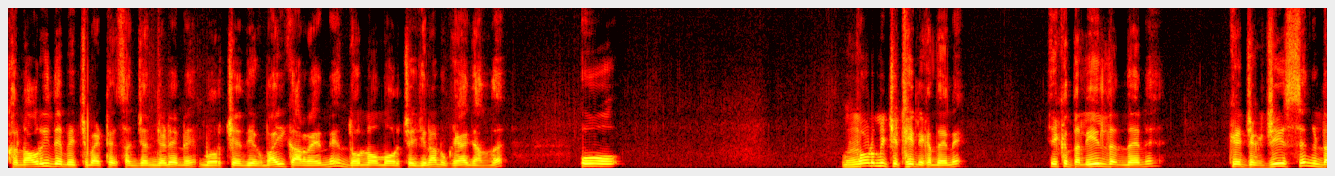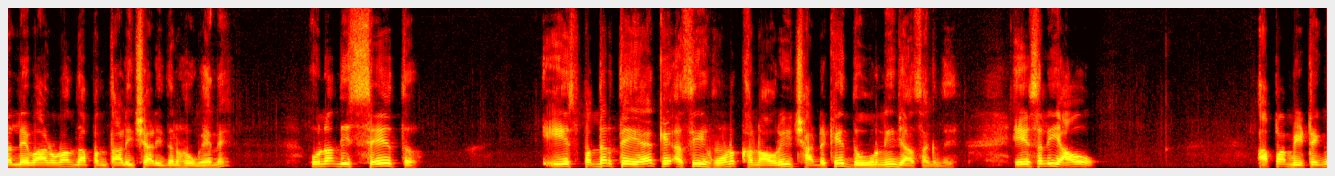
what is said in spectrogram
ਖਨੌਰੀ ਦੇ ਵਿੱਚ ਬੈਠੇ ਸੱਜਣ ਜਿਹੜੇ ਨੇ, ਮੋਰਚੇ ਦੀ ਅਗਵਾਈ ਕਰ ਰਹੇ ਨੇ, ਦੋਨੋਂ ਮੋਰਚੇ ਜਿਨ੍ਹਾਂ ਨੂੰ ਕਿਹਾ ਜਾਂਦਾ, ਉਹ ਉਹ ਮੋੜਵੀਂ ਚਿੱਠੀ ਲਿਖਦੇ ਨੇ, ਇੱਕ ਦਲੀਲ ਦਿੰਦੇ ਨੇ ਕਿ ਜਗਜੀਤ ਸਿੰਘ ਡੱਲੇਵਾਲ ਉਹਨਾਂ ਦਾ 45 46 ਦਿਨ ਹੋ ਗਏ ਨੇ। ਉਹਨਾਂ ਦੀ ਸਿਹਤ ਇਸ ਪੱਧਰ ਤੇ ਹੈ ਕਿ ਅਸੀਂ ਹੁਣ ਖਨੌਰੀ ਛੱਡ ਕੇ ਦੂਰ ਨਹੀਂ ਜਾ ਸਕਦੇ। ਇਸ ਲਈ ਆਓ, ਆਪਾਂ ਮੀਟਿੰਗ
